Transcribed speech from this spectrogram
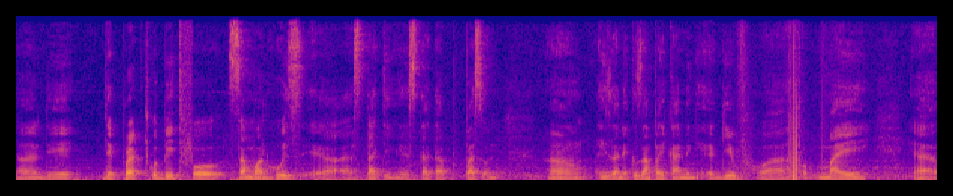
and the, the practical bit for someone who is uh, starting a startup person um, is an example I can give. Uh, my uh,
